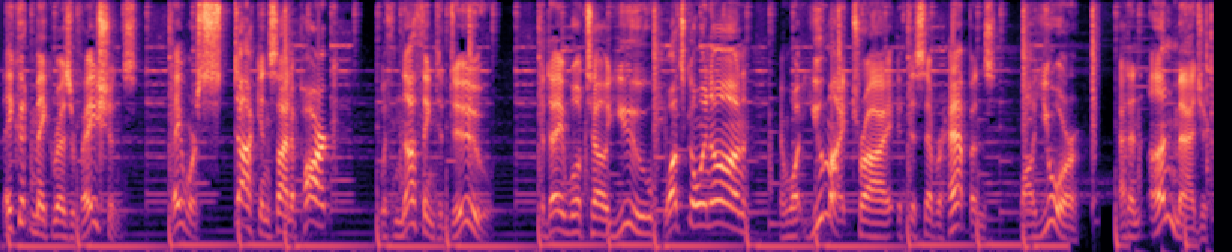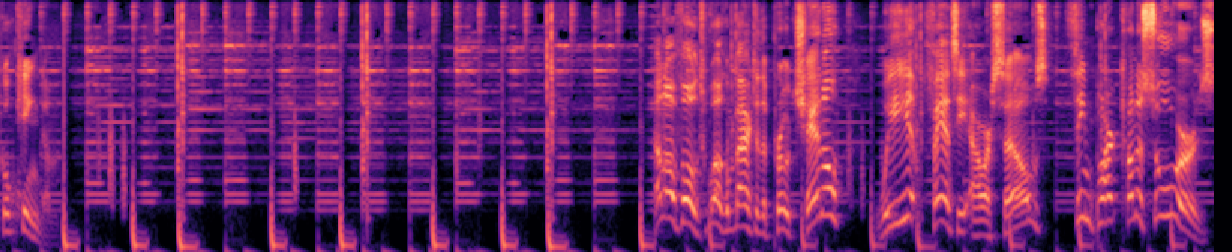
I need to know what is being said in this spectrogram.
They couldn't make reservations. They were stuck inside a park with nothing to do. Today, we'll tell you what's going on and what you might try if this ever happens while you're at an unmagical kingdom. Hello, folks. Welcome back to the Pro Channel. We fancy ourselves theme park connoisseurs.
